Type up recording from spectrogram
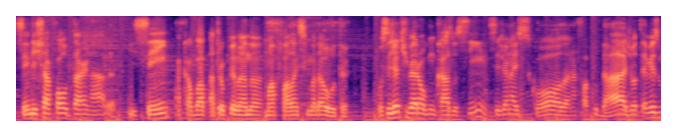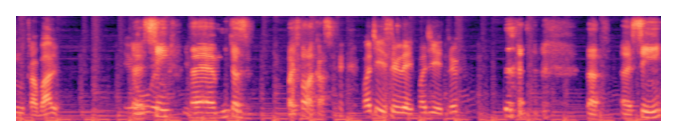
sem deixar faltar nada e sem acabar atropelando uma fala em cima da outra. Vocês já tiveram algum caso assim, seja na escola, na faculdade ou até mesmo no trabalho? Eu, é, sim, eu... é, muitas. Pode falar, Cássio. pode ir, Sirley, pode ir. tá. é, sim,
